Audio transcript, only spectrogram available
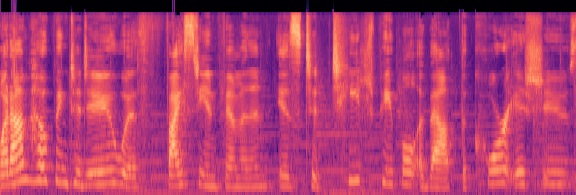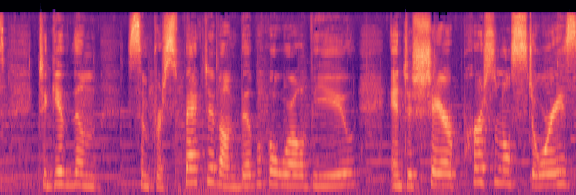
What I'm hoping to do with Feisty and Feminine is to teach people about the core issues, to give them some perspective on biblical worldview, and to share personal stories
